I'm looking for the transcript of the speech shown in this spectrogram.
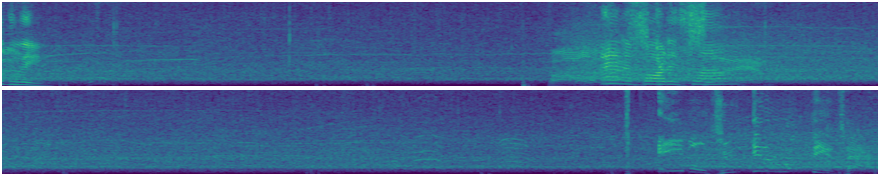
ugly. Oh, and a body slam. Able to interrupt the attack.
